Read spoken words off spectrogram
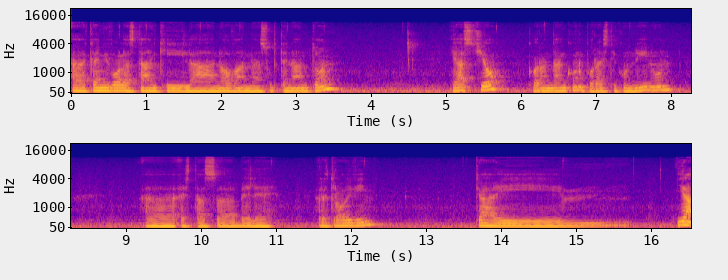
Ah, kai mi volas danki la novan subtenanton. Jascio, koran dankon por esti kun ni nun. Uh, estas eh, bele retrovi vin. Kaj mm, ja,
